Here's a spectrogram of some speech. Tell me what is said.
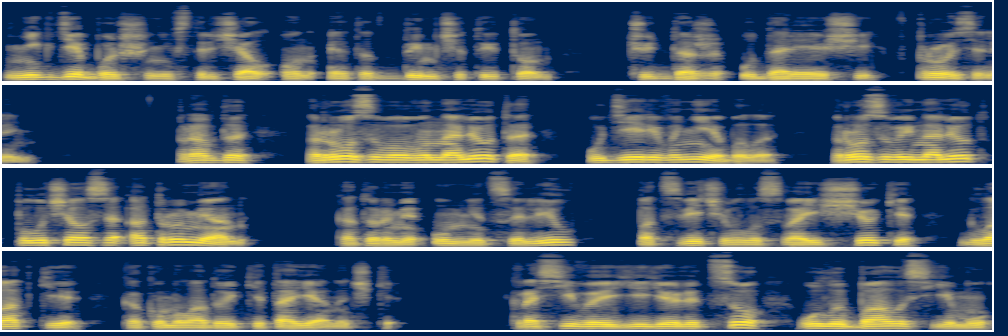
Нигде больше не встречал он этот дымчатый тон, чуть даже ударяющий в прозелень. Правда, розового налета у дерева не было. Розовый налет получался от румян, которыми умница Лил подсвечивала свои щеки, гладкие, как у молодой китаяночки. Красивое ее лицо улыбалось ему,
